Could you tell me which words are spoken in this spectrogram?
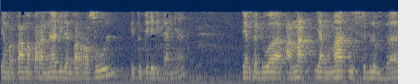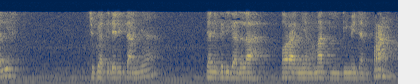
Yang pertama para nabi dan para rasul itu tidak ditanya. Yang kedua anak yang mati sebelum balik juga tidak ditanya. Dan yang ketiga adalah orang yang mati di medan perang.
